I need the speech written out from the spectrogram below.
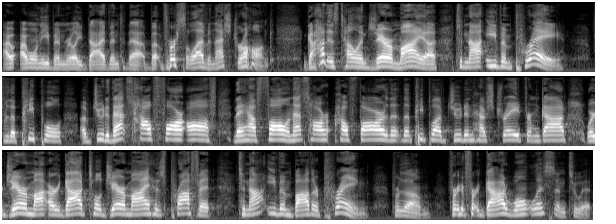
I, I, won't even really dive into that, but verse 11, that's strong. God is telling Jeremiah to not even pray for the people of Judah. That's how far off they have fallen. That's how, how far the, the people of Judah have strayed from God, where Jeremiah or God told Jeremiah, his prophet, to not even bother praying for them. For, for God won't listen to it.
